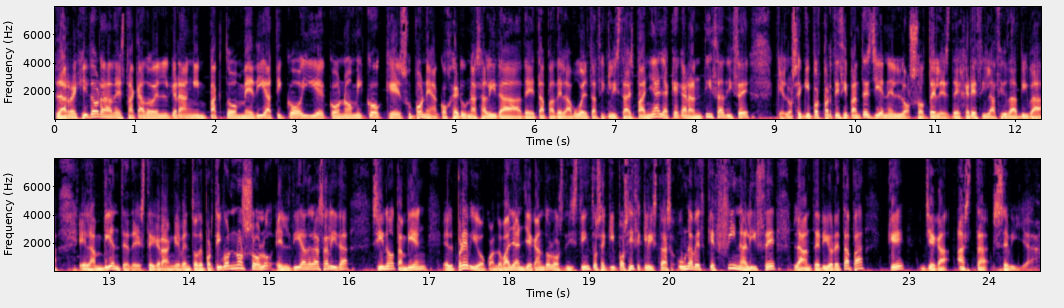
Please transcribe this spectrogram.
La regidora ha destacado el gran impacto mediático y económico que supone acoger una salida de etapa de la Vuelta Ciclista a España, ya que garantiza, dice, que los equipos participantes llenen los hoteles de Jerez y la ciudad viva el ambiente de este gran evento deportivo, no solo el día de la salida, sino también el previo, cuando vayan llegando los distintos equipos y ciclistas una vez que finalice la anterior etapa que llega hasta Sevilla.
